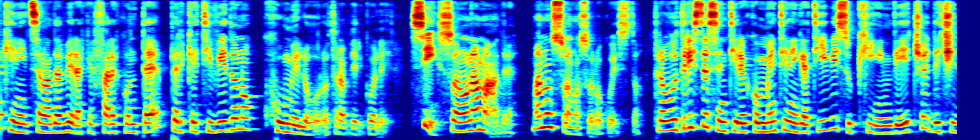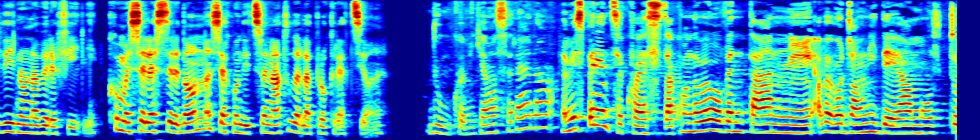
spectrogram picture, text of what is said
che iniziano ad avere a che fare con te perché ti vedono come loro, tra virgolette. Sì, sono una madre, ma non sono solo questo. Trovo triste sentire commenti negativi su chi invece decide di non avere figli, come se l'essere donna sia condizionato dalla procreazione. Dunque, mi chiamo Serena. La mia esperienza è questa. Quando avevo 20 anni avevo già un'idea molto,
